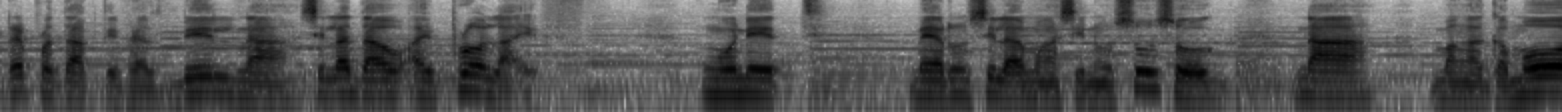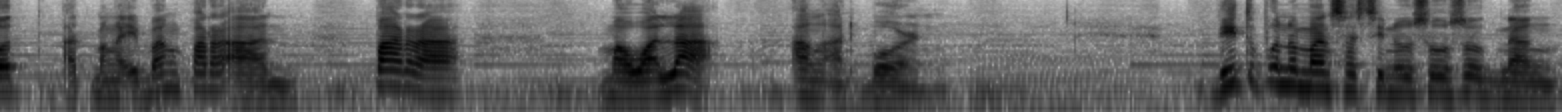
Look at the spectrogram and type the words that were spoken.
Reproductive Health Bill na sila daw ay pro-life. Ngunit meron sila mga sinususog na mga gamot at mga ibang paraan para mawala ang unborn. Dito po naman sa sinususog ng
